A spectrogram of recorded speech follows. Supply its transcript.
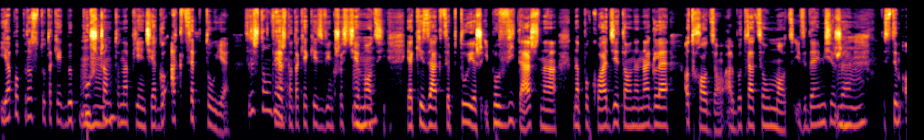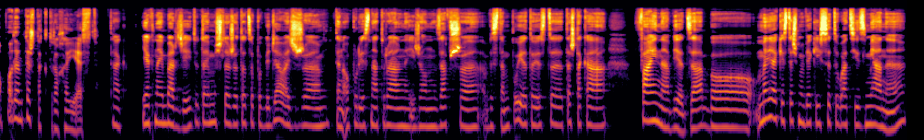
i ja po prostu tak jakby puszczam mhm. to napięcie, ja go akceptuję. Zresztą wiesz, tak. no tak jak jest w większości mhm. emocji, jak je zaakceptujesz i powitasz na, na pokładzie, to one nagle odchodzą albo tracą moc i wydaje mi się, że mhm. z tym oporem też tak trochę jest. Tak. Jak najbardziej. Tutaj myślę, że to, co powiedziałaś, że ten opór jest naturalny i że on zawsze występuje, to jest e, też taka fajna wiedza, bo my, jak jesteśmy w jakiejś sytuacji zmiany,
